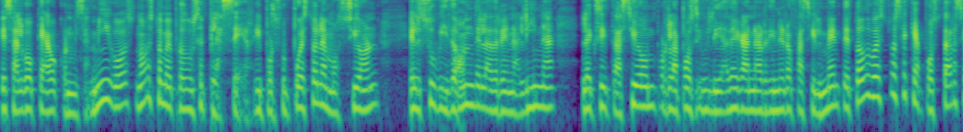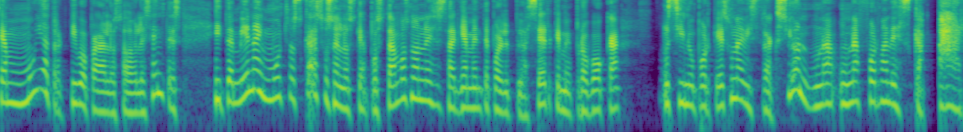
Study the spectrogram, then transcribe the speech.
es algo que hago con mis amigos, ¿no? Esto me produce placer y por supuesto la emoción, el subidón de la adrenalina, la excitación por la posibilidad de ganar dinero fácilmente, todo esto hace que apostar sea muy atractivo para los adolescentes. Y también hay muchos casos en los que apostamos no necesariamente por el placer que me provoca, sino porque es una distracción, una, una forma de escapar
